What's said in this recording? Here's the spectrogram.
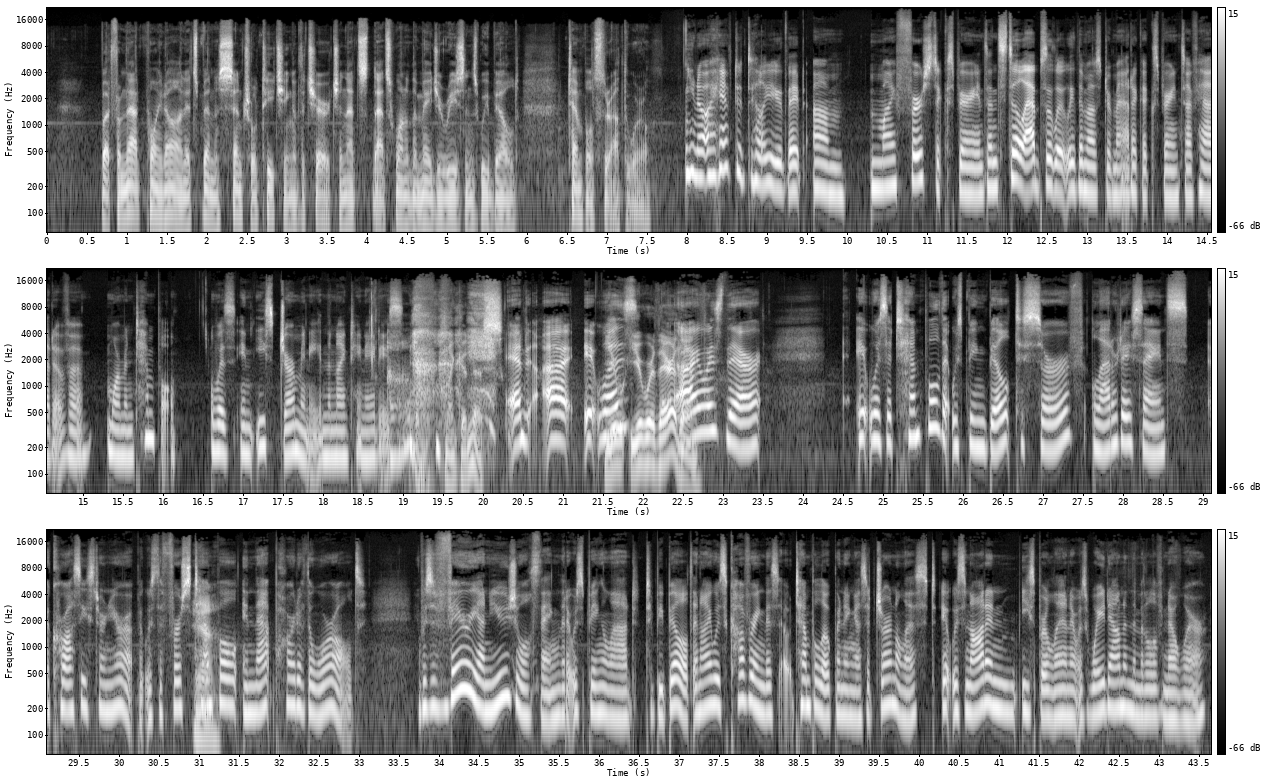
But from that point on, it's been a central teaching of the church, and that's, that's one of the major reasons we build temples throughout the world. You know, I have to tell you that um, my first experience, and still absolutely the most dramatic experience I've had of a Mormon temple, was in East Germany in the 1980s. Oh, my goodness. and uh, it was. You, you, were there then? I was there. It was a temple that was being built to serve Latter day Saints across Eastern Europe. It was the first yeah. temple in that part of the world. It was a very unusual thing that it was being allowed to be built. And I was covering this temple opening as a journalist. It was not in East Berlin, it was way down in the middle of nowhere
